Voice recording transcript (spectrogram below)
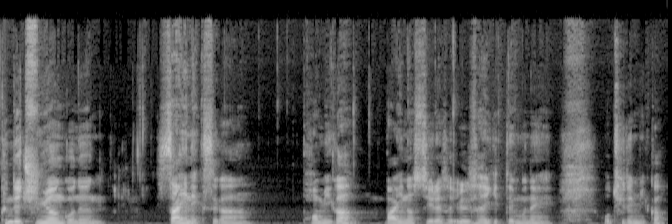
근데 중요한 거는 사인 x가 범위가 마이너스 1에서 1 사이기 때문에 어떻게 됩니까?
